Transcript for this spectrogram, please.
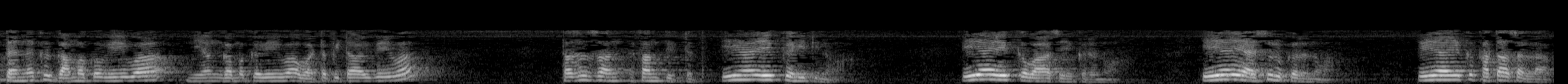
තැනක ගමක වේවා නියං ගමක වේවා වටපිටාවේ වේවා තස සම්තිට්ඨති. ඒ අය එක්ක හිටිනවා. ඒ අය එක්ක වාසය කරනවා. ඒ අය ඇසුරු කරනවා. ඒ අය එක්ක කතා සල්ලාප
